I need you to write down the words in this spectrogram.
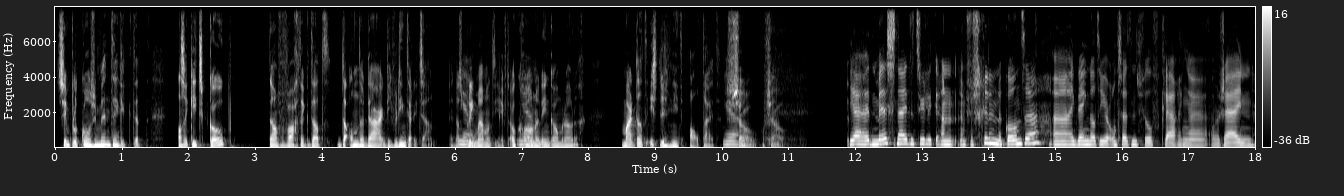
simpele consument, denk ik, dat als ik iets koop, dan verwacht ik dat de ander daar, die verdient daar iets aan. En dat is Ja. prima, want die heeft ook Ja. gewoon een inkomen nodig. Maar dat is dus niet altijd zo of zo. Ja, het mes snijdt natuurlijk aan, verschillende kanten. Eh, ik denk dat hier ontzettend veel verklaringen voor zijn.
